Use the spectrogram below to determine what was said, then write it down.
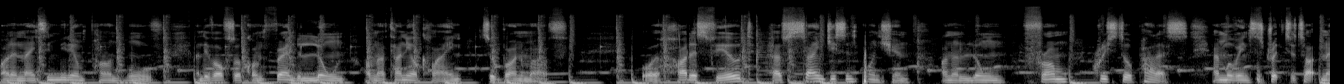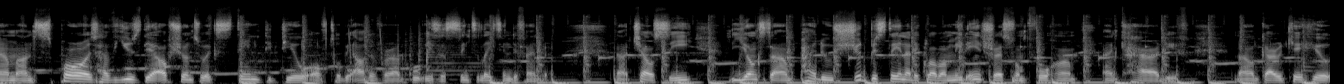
on a 19 million pound move, and they've also confirmed the loan of Nathaniel Klein to Bournemouth or Huddersfield have signed Jason Puncheon on a loan from Crystal Palace. And moving straight to Tottenham, and Spurs have used their option to extend the deal of Toby Alderweireld, who is a scintillating defender. Now, Chelsea, the youngster and Padu should be staying at the club amid interest from Fulham and Cardiff. Now, Gary Cahill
